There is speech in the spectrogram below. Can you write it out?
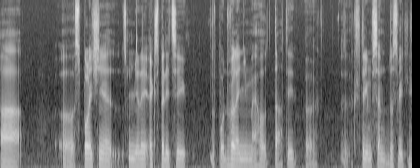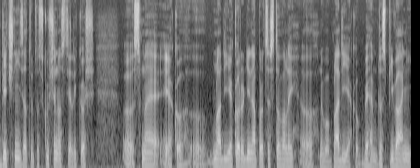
A eh, společně jsme měli expedici pod velením mého táty, eh, kterým jsem dost vděčný za tuto zkušenost, jelikož jsme jako mladí, jako rodina procestovali, nebo mladí jako během dospívání,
